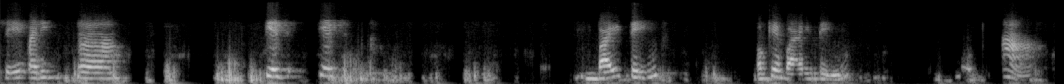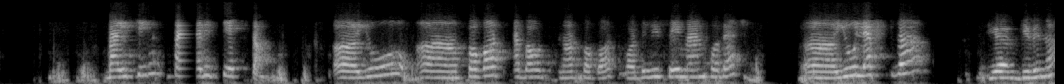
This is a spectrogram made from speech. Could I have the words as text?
से परि त्यज् त्यज् biting okay biting biting parityaktam uh, you uh, forgot about not forgot what do we say ma'am for that uh, you left the you have given a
